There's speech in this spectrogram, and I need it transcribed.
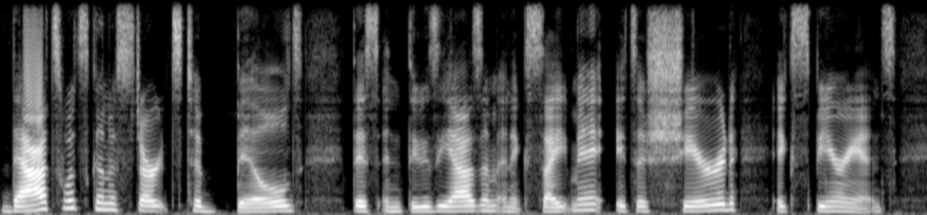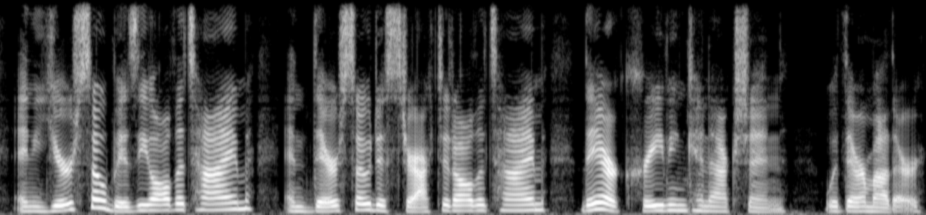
That's what's going to start to build this enthusiasm and excitement. It's a shared experience. And you're so busy all the time and they're so distracted all the time. They are craving connection with their mother.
